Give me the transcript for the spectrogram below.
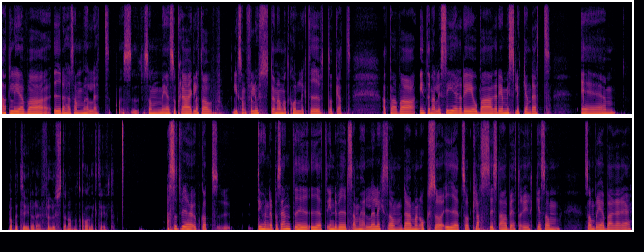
att leva i det här samhället som är så präglat av liksom förlusten av något kollektivt och att, att behöva internalisera det och bära det misslyckandet. Ehm, Vad betyder det, förlusten av något kollektivt? Alltså att vi har uppgått till 100 procent i, i ett individsamhälle liksom, där man också i ett så klassiskt arbetaryrke som, som brevbärare,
